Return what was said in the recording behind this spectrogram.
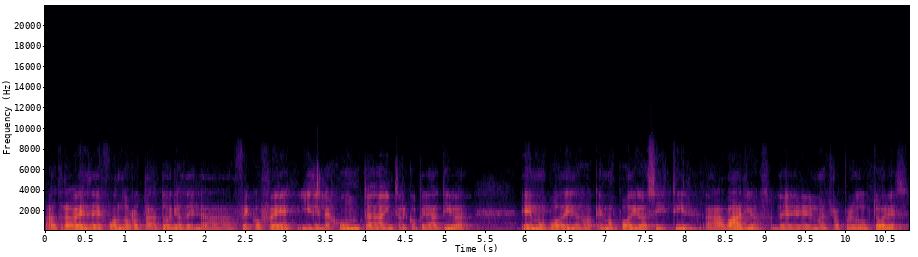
a través de fondos rotatorios de la FECOFE y de la Junta Intercooperativa hemos podido, hemos podido asistir a varios de nuestros productores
